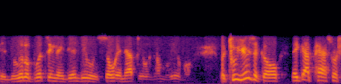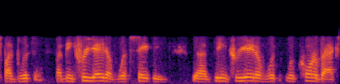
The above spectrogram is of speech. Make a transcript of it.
did the little blitzing they did do was so inept, it was unbelievable. But two years ago, they got pass rushed by blitzing, by being creative with safety, uh, being creative with, with cornerbacks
